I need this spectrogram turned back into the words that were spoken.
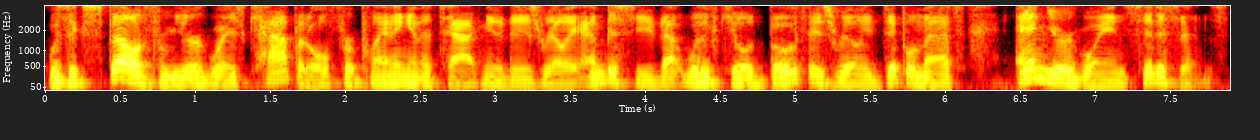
was expelled from Uruguay's capital for planning an attack near the Israeli embassy that would have killed both Israeli diplomats and Uruguayan citizens.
